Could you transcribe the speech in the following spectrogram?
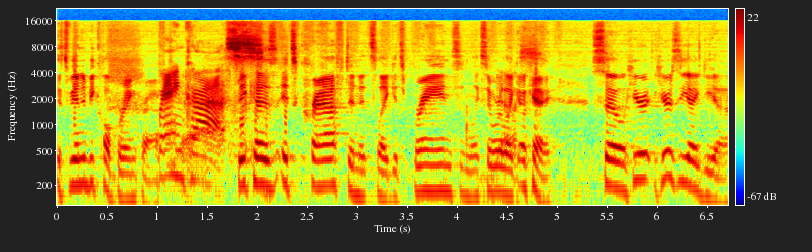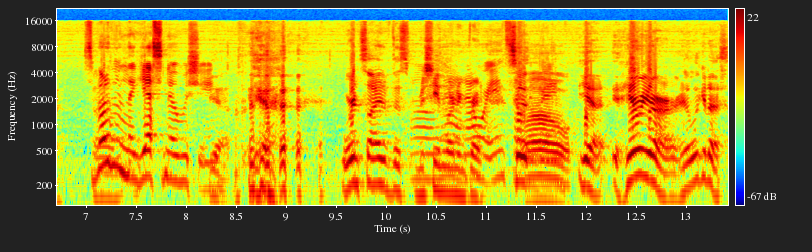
it's going to be called Braincraft. Braincraft. because it's craft and it's like it's brains and like so we're like okay. So here here's the idea. It's better than the yes no machine. Yeah, yeah. we're inside of this machine yeah, learning now brain. we're inside so the brain. Yeah, here we are. Here, look at us.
